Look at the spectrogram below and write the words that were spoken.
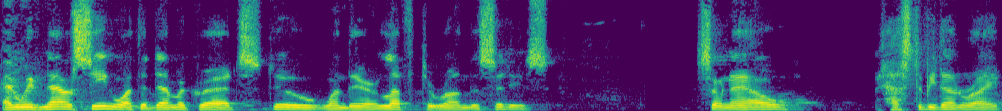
And we've now seen what the Democrats do when they're left to run the cities. So now it has to be done right.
